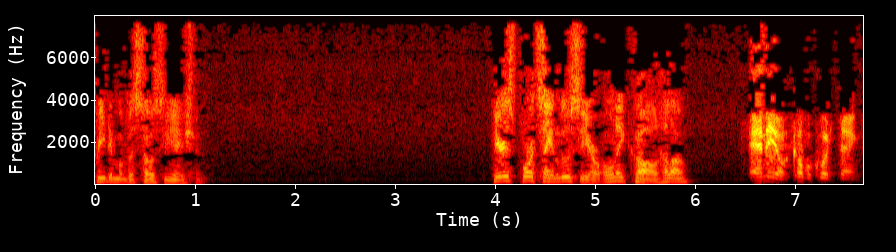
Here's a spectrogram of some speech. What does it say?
Freedom of association. Here's Port St. Lucie, our only call. Hello. And Neil, a couple quick things.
